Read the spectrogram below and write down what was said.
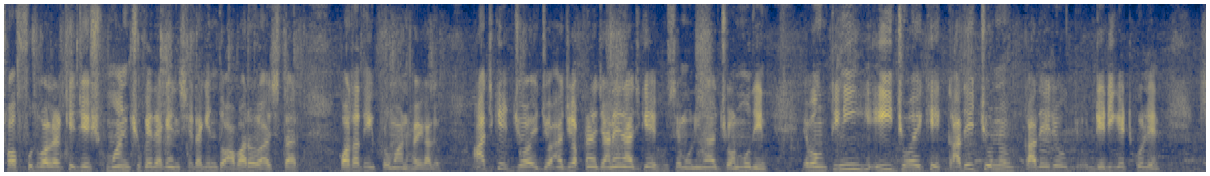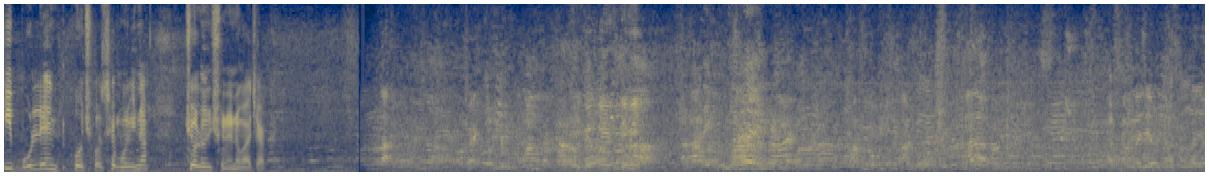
সব ফুটবলারকে যে সমান চোখে দেখেন সেটা কিন্তু আবারও আজ তার কথাতেই প্রমাণ হয়ে গেল। আজকের জয় আজ আপনারা জানেন আজকে হোসে মলিনার জন্মদিন এবং তিনি এই জয়কে কাদের জন্য, কাদেরও ডেডিকেট করলেন? কি বললেন কোচ হোসে মলিনা? চলুন শুনে নেওয়া যাক। তোকে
